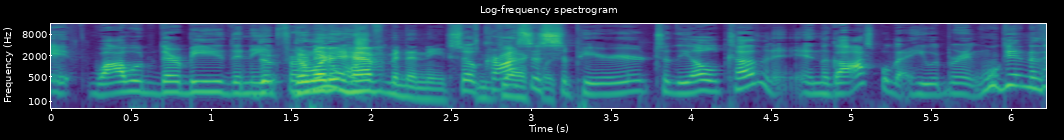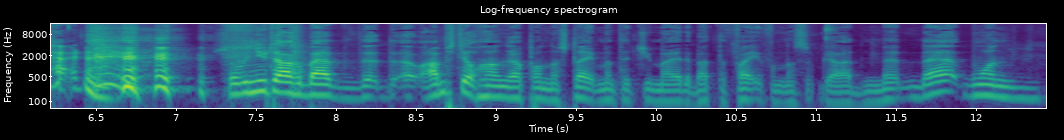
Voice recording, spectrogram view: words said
it why would there be the need There, for there a wouldn't one? have been a need. So Christ Exactly. is superior to the old covenant in the gospel that he would bring. We'll get into that too. So when you talk about, the, the- I'm still hung up on the statement that you made about the faithfulness of God, and that that one,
